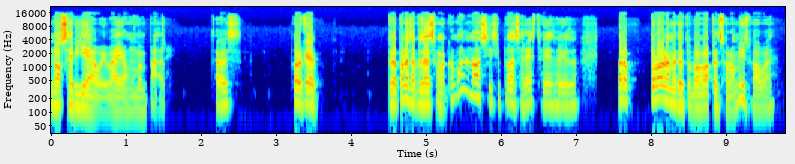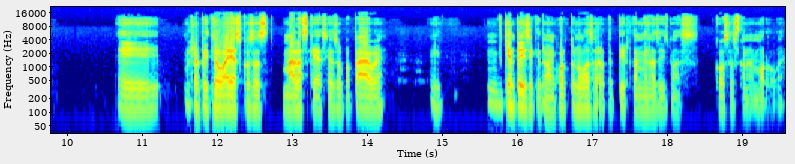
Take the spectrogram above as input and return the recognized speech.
no sería, güey, vaya, un buen padre, ¿sabes? Porque te pones a pensar, es como, bueno, no, sí, sí puedo hacer esto y eso y eso, pero probablemente tu papá pensó lo mismo, güey. Y repitió varias cosas malas que hacía su papá, güey. Y mm, quién te dice que a lo mejor tú no vas a repetir también las mismas cosas con el morro, güey.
